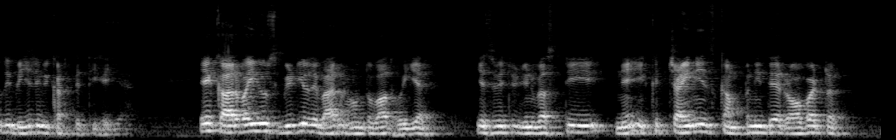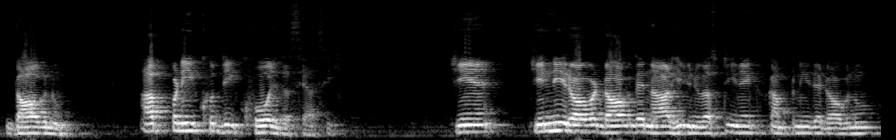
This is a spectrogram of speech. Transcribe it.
ਉਹਦੀ ਬਿਜਲੀ ਵੀ ਕੱਟ ਦਿੱਤੀ ਗਈ ਹੈ। ਇਹ ਕਾਰਵਾਈ ਉਸ ਵੀਡੀਓ ਦੇ ਵਾਇਰਲ ਹੋਣ ਤੋਂ ਬਾਅਦ ਹੋਈ ਹੈ, ਜਿਸ ਵਿੱਚ ਯੂਨੀਵਰਸਿਟੀ ਨੇ ਇੱਕ ਚਾਈਨੀਜ਼ ਕੰਪਨੀ ਦੇ ਰੋਬਰਟ ਡੌਗ ਨੂੰ ਆਪਣੀ ਖੁਦ ਦੀ ਖੋਜ ਦੱਸਿਆ ਸੀ। ਚੀਨ ਚੀਨੀ ਰੋਬਟ ਡੌਗ ਦੇ ਨਾਲ ਹੀ ਯੂਨੀਵਰਸਿਟੀ ਨੇ ਇੱਕ ਕੰਪਨੀ ਦੇ ਡੌਗ ਨੂੰ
